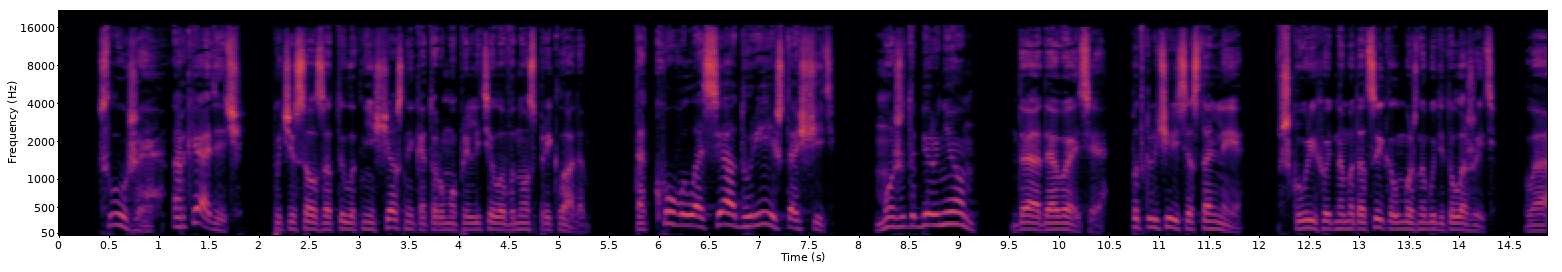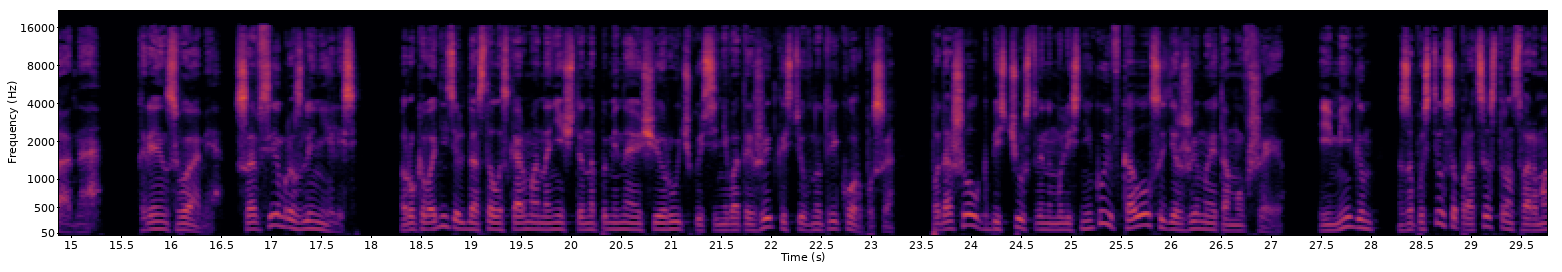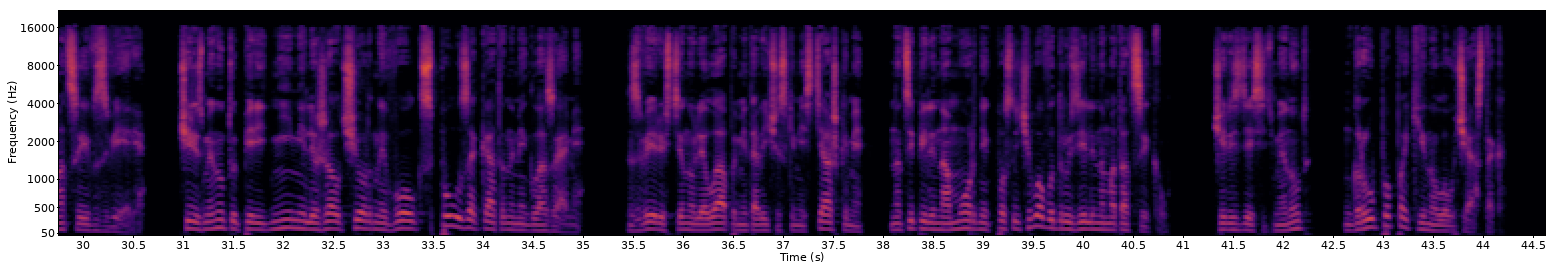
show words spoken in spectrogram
«Слушай, Аркадьич, Почесал затылок несчастный, которому прилетело в нос прикладом. «Такого лося дуреешь тащить! Может, обернем?» «Да, давайте». Подключились остальные. В шкуре хоть на мотоцикл можно будет уложить. «Ладно. Хрен с вами. Совсем разленились». Руководитель достал из кармана нечто напоминающее ручку с синеватой жидкостью внутри корпуса. Подошел к бесчувственному леснику и вколол содержимое тому в шею. И мигом запустился процесс трансформации в зверя. Через минуту перед ними лежал черный волк с полузакатанными глазами. Зверю стянули лапы металлическими стяжками, нацепили намордник, после чего выдрузили на мотоцикл. Через 10 минут группа покинула участок.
